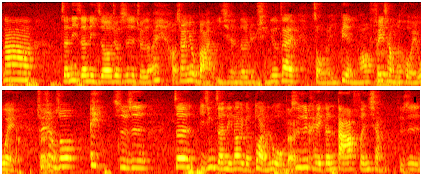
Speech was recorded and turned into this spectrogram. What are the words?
那整理整理之后，就是觉得哎，好像又把以前的旅行又再走了一遍，然后非常的回味，所以想说，哎，是不是？这已经整理到一个段落，我们是不是可以跟大家分享，就是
